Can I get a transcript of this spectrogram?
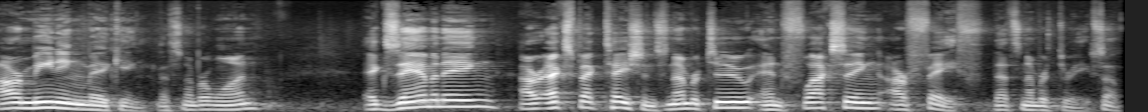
our meaning making. That's number one. Examining our expectations, number two, and flexing our faith. That's number three. So,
